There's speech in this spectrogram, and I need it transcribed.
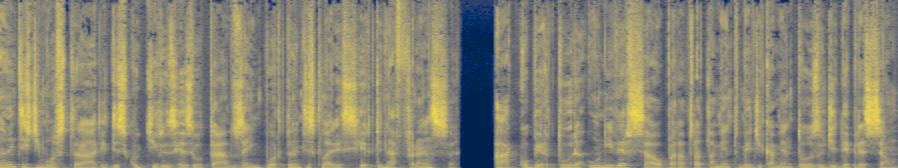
Antes de mostrar e discutir os resultados, é importante esclarecer que na França há cobertura universal para tratamento medicamentoso de depressão,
